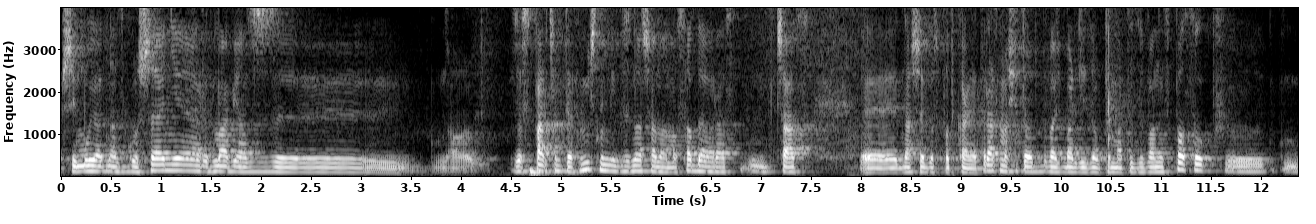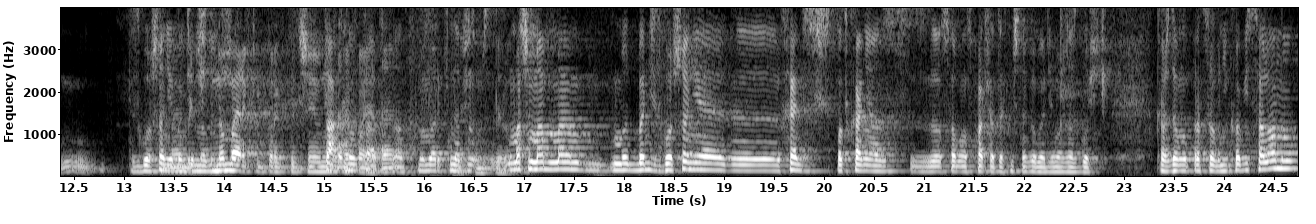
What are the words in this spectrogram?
przyjmuje od nas zgłoszenie, rozmawia z, no, ze wsparciem technicznym i wyznacza nam osobę oraz czas E, naszego spotkania. Teraz ma się to odbywać bardziej zautomatyzowany sposób. E, zgłoszenie będzie być numerki praktycznie tak, na no telefonie, no, tak, tak? tak. Numerki na, znaczy ma, ma, będzie zgłoszenie, e, chęć spotkania z, z osobą wsparcia technicznego będzie można zgłosić każdemu pracownikowi salonu,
